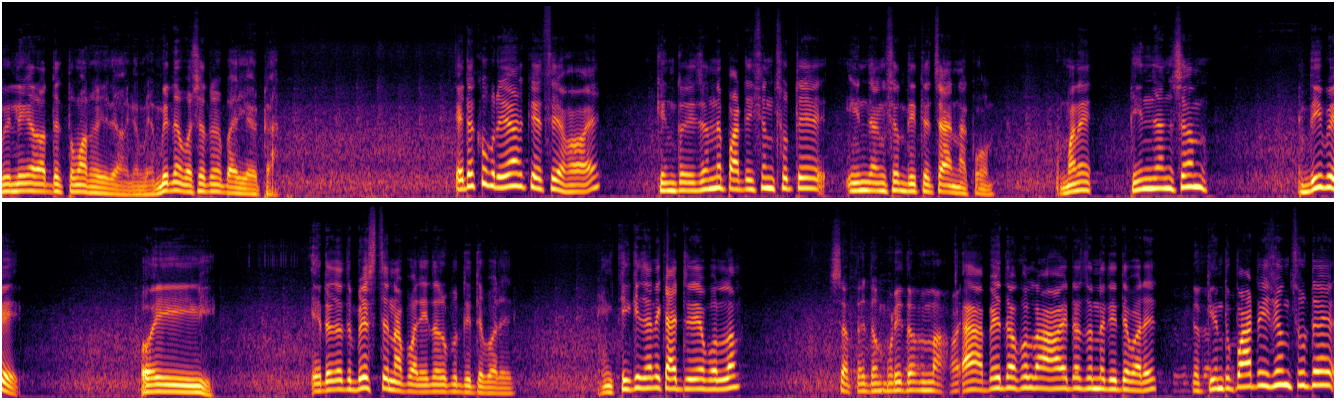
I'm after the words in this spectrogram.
বিল্ডিংয়ের অর্ধেক তোমার হয়ে যাওয়া যাবে বিনা পয়সা তুমি পাইলে ওটা এটা। খুব রেয়ার কেসে হয়, কিন্তু এই জন্য পার্টিশন ছুটে ইনজাংশন দিতে চায় না কোন। মানে ইনজাংশন দিবে? ওই এটা যাতে বেচতে না পারে এটার উপর দিতে পারে। কী কী জানি ক্রাইটেরিয়া বললাম? হ্যাঁ। বেদখল না হয় এটার জন্য দিতে পারে। কিন্তু পার্টিশন ছুটে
